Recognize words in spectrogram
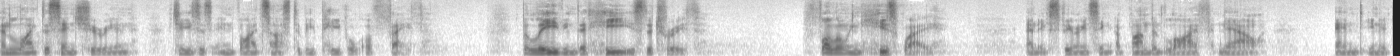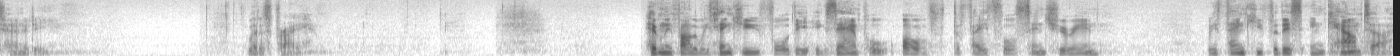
And like the centurion, Jesus invites us to be people of faith, believing that He is the truth, following His way, and experiencing abundant life now and in eternity. Let us pray. Heavenly Father, we thank you for the example of the faithful centurion. We thank you for this encounter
